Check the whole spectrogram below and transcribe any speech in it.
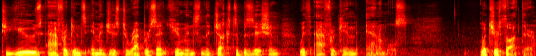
to use Africans' images to represent humans in the juxtaposition with African animals. What's your thought there?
